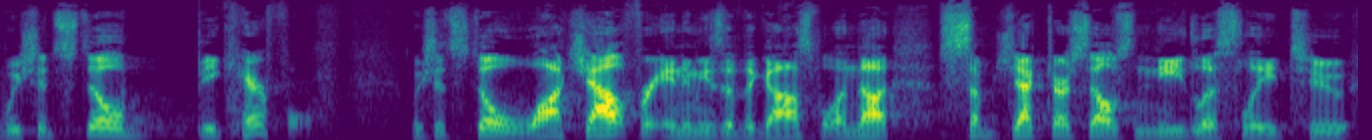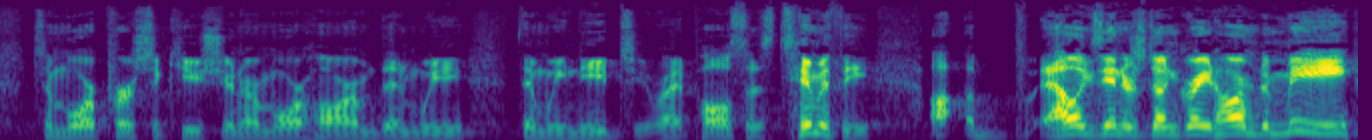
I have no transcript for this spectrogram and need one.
we should still be careful. We should still watch out for enemies of the gospel and not subject ourselves needlessly to, to more persecution or more harm than we, than we need to, right? Paul says, Timothy, uh, Alexander's done great harm to me.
